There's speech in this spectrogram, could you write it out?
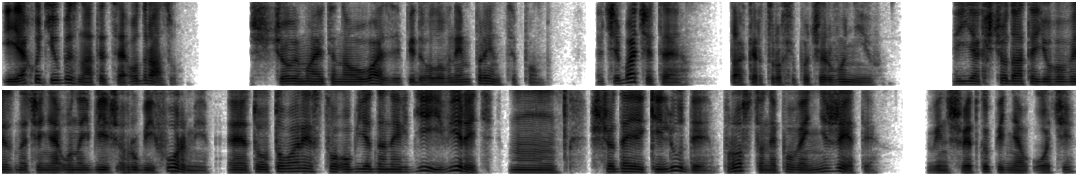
і я хотів би знати це одразу. Що ви маєте на увазі під головним принципом? Чи бачите, такер трохи почервонів. Якщо дати його визначення у найбільш грубій формі, е, то товариство об'єднаних дій вірить, що деякі люди просто не повинні жити. Він швидко підняв очі,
